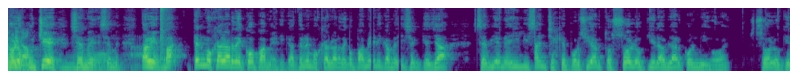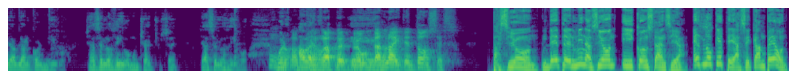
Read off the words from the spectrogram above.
No lo escuché. Se me, Está bien, tenemos que hablar de Copa América. Tenemos que hablar de Copa América. Me dicen que ya se viene Ili Sánchez, que por cierto solo quiere hablar conmigo. ¿eh? Solo quiere hablar conmigo. Ya se los digo, muchachos. ¿eh? Ya se los digo. Bueno, a ver. preguntas eh, light, entonces. Pasión, determinación y constancia es lo que te hace campeón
